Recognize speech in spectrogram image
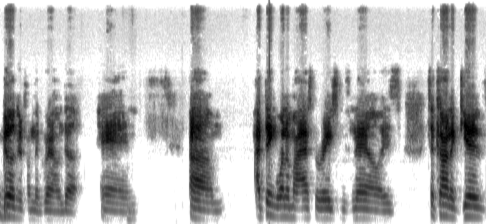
building from the ground up. And um, I think one of my aspirations now is to kind of give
